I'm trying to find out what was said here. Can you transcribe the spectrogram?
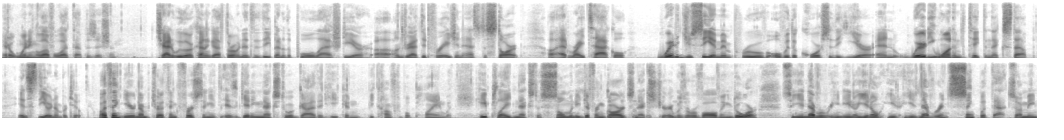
at a winning level at that position. Chad Wheeler kind of got thrown into the deep end of the pool last year. Uh, undrafted free agent asked to start uh, at right tackle. Where did you see him improve over the course of the year, and where do you want him to take the next step in year number two? Well, I think year number two, I think first thing is getting next to a guy that he can be comfortable playing with. He played next to so many different guards next year; it was a revolving door. So you never, you know, you don't, you, he's never in sync with that. So I mean,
